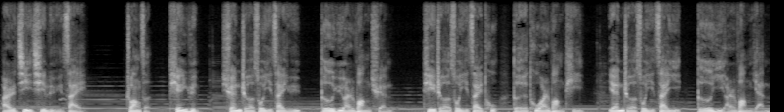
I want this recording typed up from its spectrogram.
而记其履哉？庄子：天运，权者所以在于得于而忘权；体者所以在兔，得兔而忘体；言者所以在意，得意而忘言。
